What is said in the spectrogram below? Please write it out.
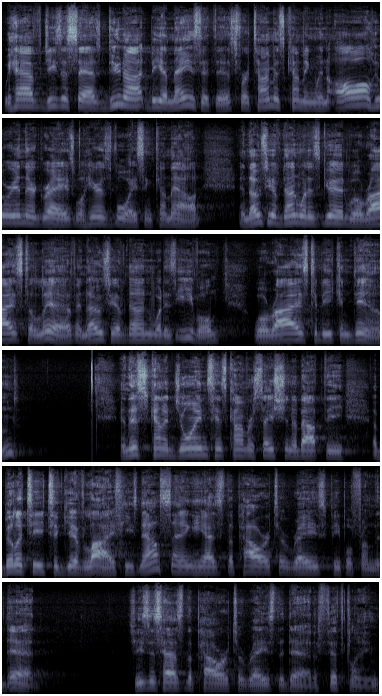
We have, Jesus says, Do not be amazed at this, for a time is coming when all who are in their graves will hear his voice and come out, and those who have done what is good will rise to live, and those who have done what is evil will rise to be condemned. And this kind of joins his conversation about the ability to give life. He's now saying he has the power to raise people from the dead. Jesus has the power to raise the dead, a fifth claim.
